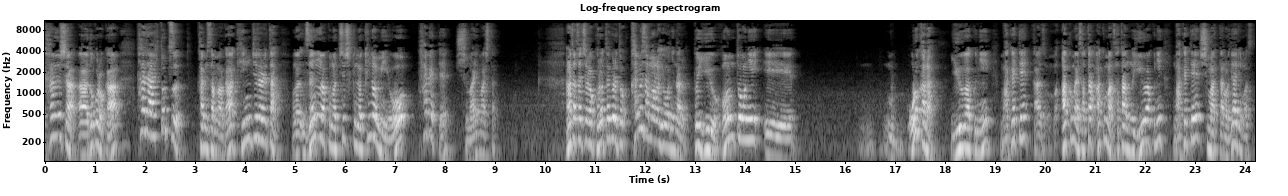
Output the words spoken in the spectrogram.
感謝どころか、ただ一つ神様が禁じられたこの善悪の知識の木の実を食べてしまいました。あなたたちはこれを食べると神様のようになるという本当に、えー、愚かな誘惑に負けて、悪魔やサタン、悪魔、サタンの誘惑に負けてしまったのであります。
